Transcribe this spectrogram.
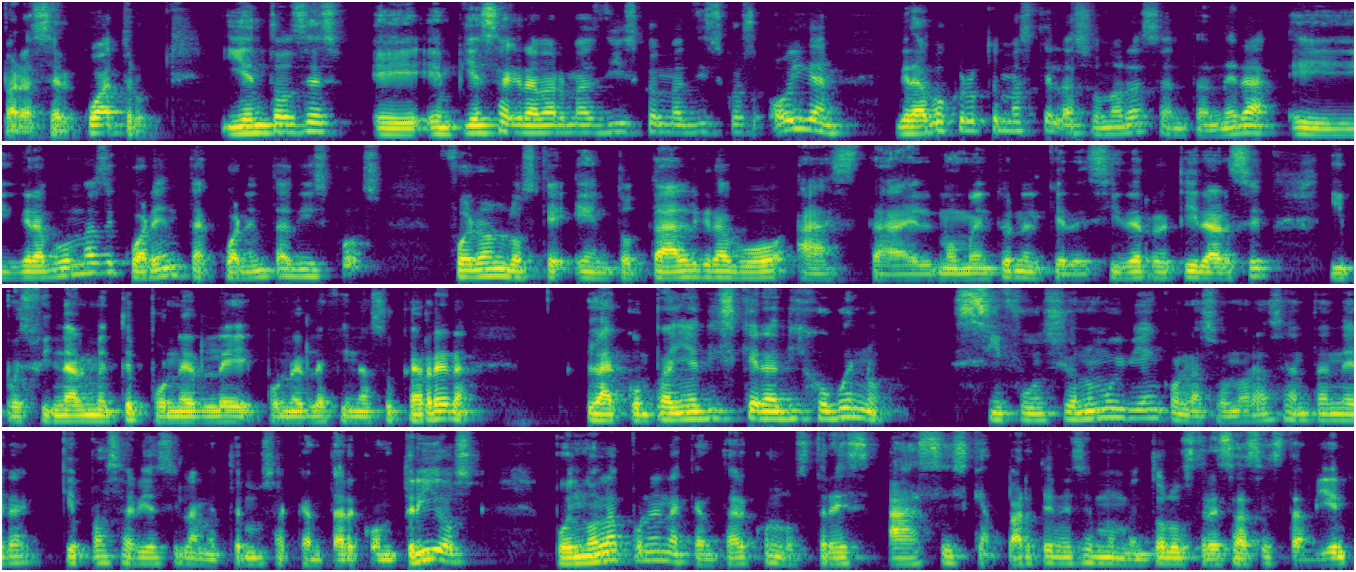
para hacer cuatro. Y entonces eh, empieza a grabar más discos, más discos. Oigan, grabó creo que más que la Sonora Santanera, eh, grabó más de 40, 40 discos, fueron los que en total grabó hasta el momento en el que decide retirarse y pues finalmente ponerle, ponerle fin a su carrera. La compañía disquera dijo, bueno, si funcionó muy bien con la Sonora Santanera, ¿qué pasaría si la metemos a cantar con tríos? Pues no la ponen a cantar con los tres haces, que aparte en ese momento los tres haces también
